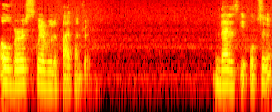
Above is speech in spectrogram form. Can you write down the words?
over square root of 500 that is equal to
